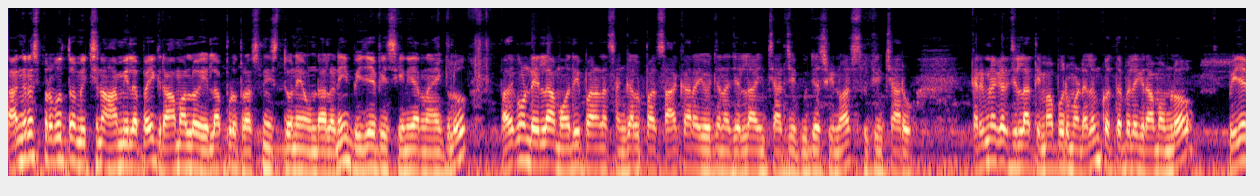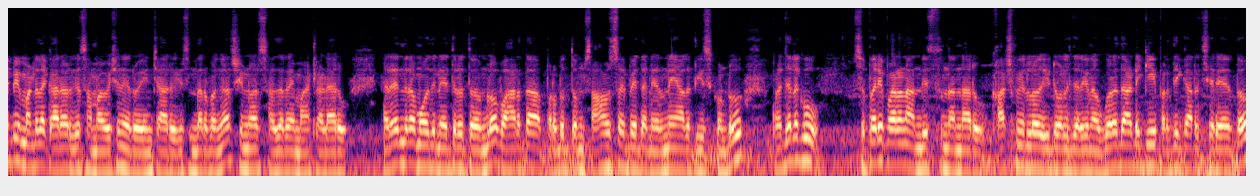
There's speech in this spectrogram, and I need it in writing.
కాంగ్రెస్ ప్రభుత్వం ఇచ్చిన హామీలపై గ్రామాల్లో ఎల్లప్పుడూ ప్రశ్నిస్తూనే ఉండాలని బీజేపీ సీనియర్ నాయకులు పదకొండేళ్ళ మోదీ పాలన సంకల్ప సాకార యోజన జిల్లా ఇన్ఛార్జి గుజ్జ శ్రీనివాస్ సూచించారు. కరీంనగర్ జిల్లా తిమ్మాపూర్ మండలం కొత్తపల్లి గ్రామంలో బీజేపీ మండల కార్యవర్గ సమావేశం నిర్వహించారు. ఈ సందర్భంగా శ్రీనివాస్ హాజరై మాట్లాడారు. నరేంద్ర మోదీ నేతృత్వంలో భారత ప్రభుత్వం సాహసోపేత నిర్ణయాలు తీసుకుంటూ ప్రజలకు సుపరిపాలన అందిస్తుందన్నారు. కాశ్మీర్లో ఇటీవల జరిగిన ఉగ్రదాడికి ప్రతీకార చర్యలతో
